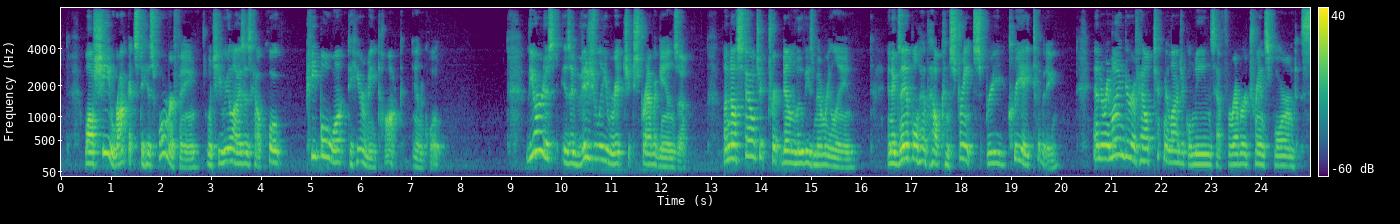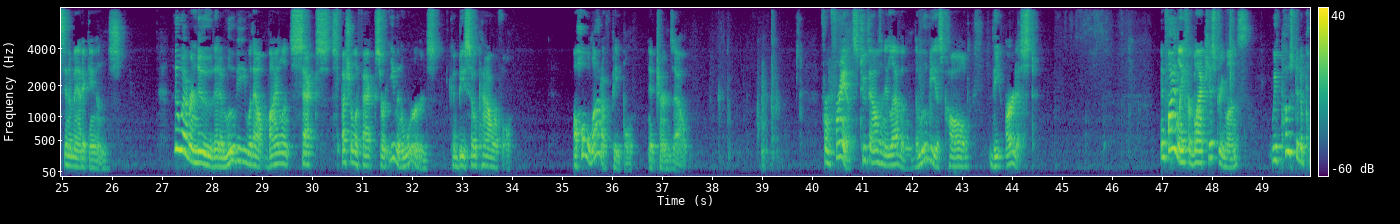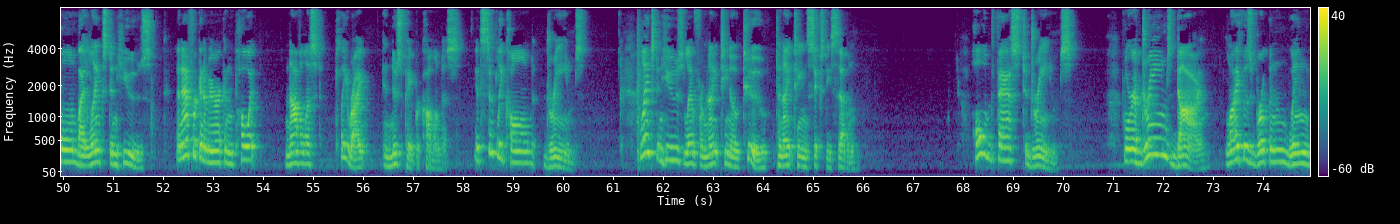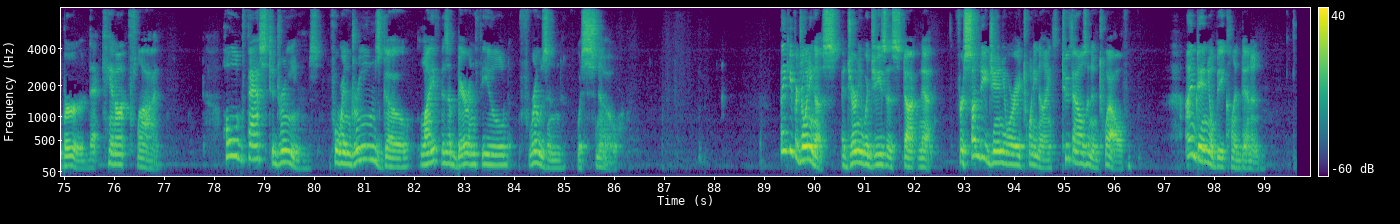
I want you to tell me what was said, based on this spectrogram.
while she rockets to his former fame when she realizes how, quote, people want to hear me talk, end quote. The artist is a visually rich extravaganza, a nostalgic trip down movies memory lane, an example of how constraints breed creativity and a reminder of how technological means have forever transformed cinematic ends. Whoever knew that a movie without violence, sex, special effects, or even words could be so powerful? A whole lot of people, it turns out. From France, 2011, the movie is called The Artist. And finally, for Black History Month, we've posted a poem by Langston Hughes, an African American poet, novelist, playwright, and newspaper columnist. It's simply called Dreams. Langston Hughes lived from 1902 to 1967. Hold fast to dreams. For if dreams die, life is a broken winged bird that cannot fly. Hold fast to dreams, for when dreams go, life is a barren field frozen with snow. Thank you for joining us at JourneyWithJesus.net for Sunday, January 29th, 2012. I'm Daniel B. Clendenin.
